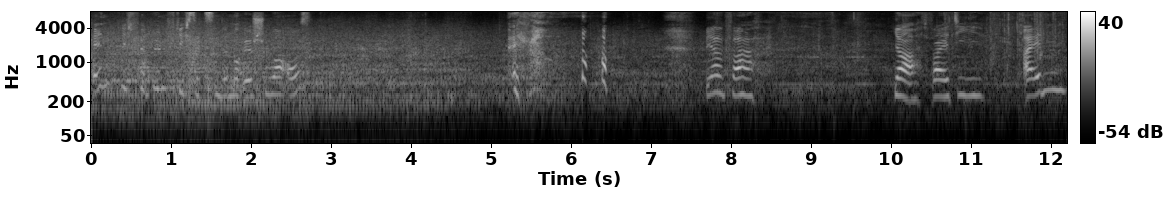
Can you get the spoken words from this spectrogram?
endlich vernünftig sitzende neue Schuhe aus. Ja, war, ja, weil die einen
